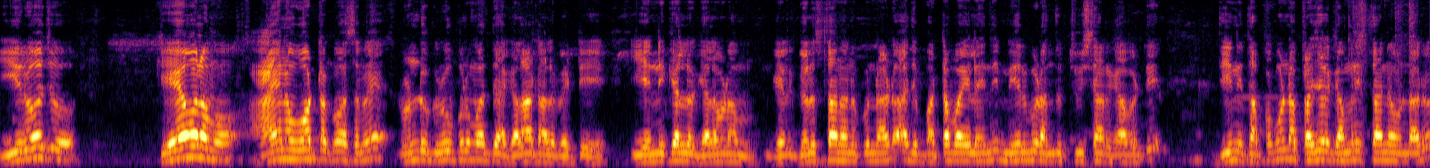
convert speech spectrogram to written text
ఈరోజు కేవలము ఆయన ఓట్ల కోసమే రెండు గ్రూపుల మధ్య గలాటాలు పెట్టి ఈ ఎన్నికల్లో గెలవడం గెలు గెలుస్తాననుకున్నాడు. అది బట్టబయలైంది. మీరు కూడా అందరూ చూసినారు కాబట్టి దీన్ని తప్పకుండా ప్రజలు గమనిస్తూనే ఉన్నారు.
